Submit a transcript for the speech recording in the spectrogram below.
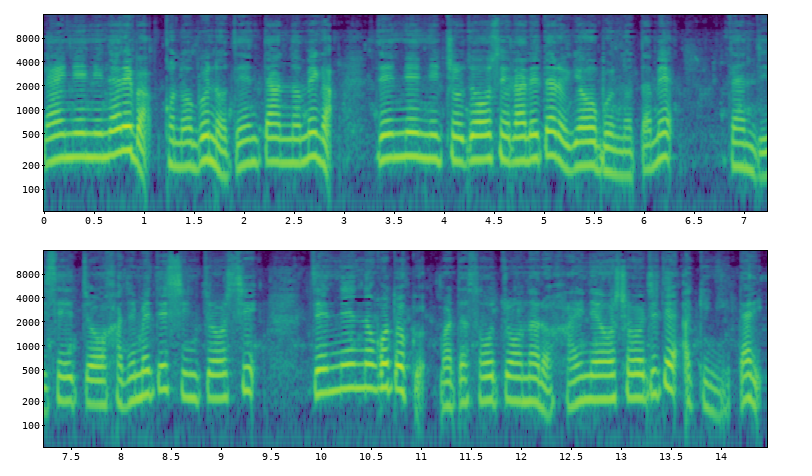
来年になればこの部の前端の芽が前年に貯蔵せられたる養分のため、暫時成長を始めて伸長し、前年のごとくまた早朝なる肺根を生じて秋に至り、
